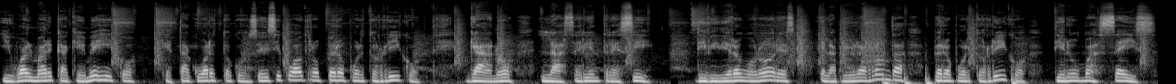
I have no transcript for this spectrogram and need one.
igual marca que México que está cuarto con 6 y 4, pero Puerto Rico ganó la serie entre sí. Dividieron honores en la primera ronda, pero Puerto Rico tiene un más 6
